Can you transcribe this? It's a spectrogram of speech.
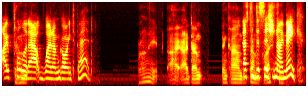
I pull don't- it out when I'm going to bed. Right. I, I don't think I understand. That's a the decision I make.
